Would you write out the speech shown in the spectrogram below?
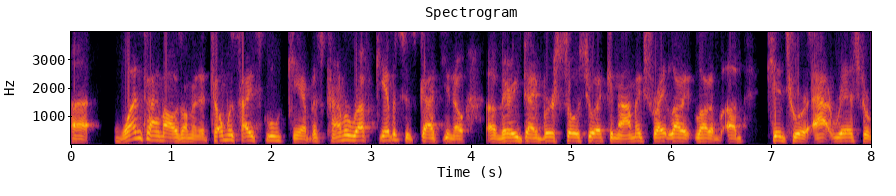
uh, one time I was on the Natomas High School campus, kind of a rough campus. It's got, you know, a very diverse socioeconomics, right? A lot of, lot of um, kids who are at risk or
